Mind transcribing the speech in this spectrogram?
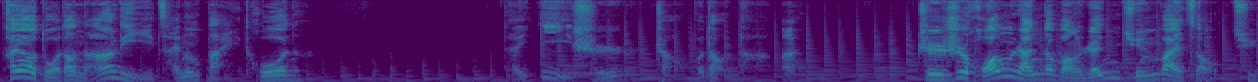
他要躲到哪里才能摆脱呢？他一时找不到答案，只是惶然地往人群外走去。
